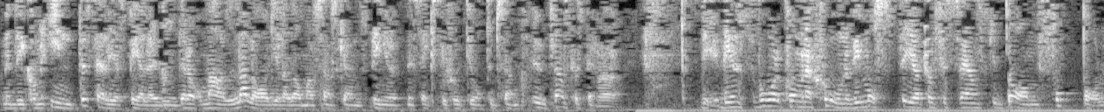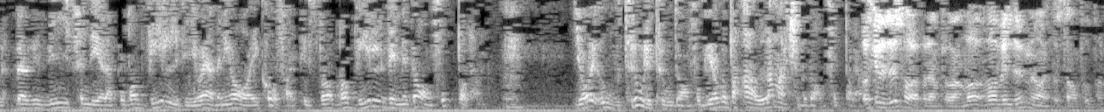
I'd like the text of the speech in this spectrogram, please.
Men vi kommer inte sälja spelare vidare om alla lag i hela damallsvenskan springer ut med 60, 70, 80 procent utländska spelare. Det, det är en svår kombination och vi måste, jag tror för svensk damfotboll behöver vi fundera på vad vill vi och även i AIK faktiskt, vad, vad vill vi med damfotbollen? Jag är otroligt pro damfotboll, jag går på alla matcher med damfotbollen. Vad skulle du svara på den frågan? Vad, vad vill du med AIKs damfotboll?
